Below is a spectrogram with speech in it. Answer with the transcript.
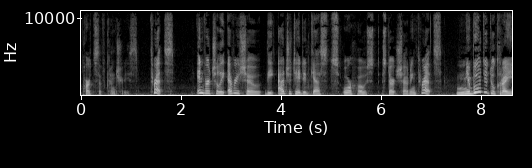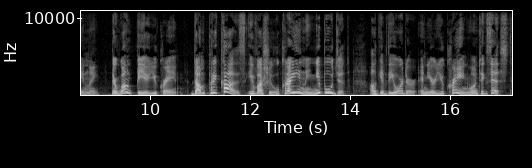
parts of countries. Threats. In virtually every show, the agitated guests or host start shouting threats. Не будет Украины. There won't be a Ukraine. Дам приказ, и вашей Украины не будет. I'll give the order, and your Ukraine won't exist.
